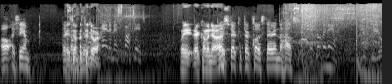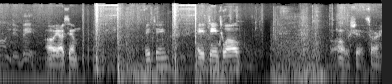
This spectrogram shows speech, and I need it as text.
Oh, I see him. They're He's coming up at the door. Wait, they're coming to They're, us? they're, they're close. They're in the house. Target over there. Beyond the veil. Oh yeah, I see them. 18. 18, 12. Oh shit, sorry.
